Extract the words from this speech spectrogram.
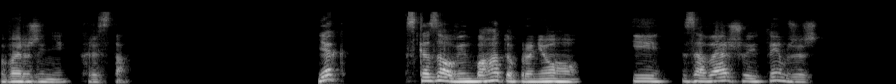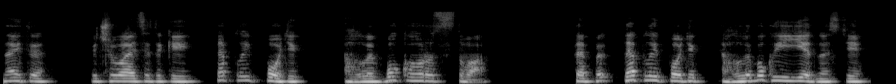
виражені Христа. Як сказав він багато про нього і завершує тим же ж, знаєте, відчувається такий теплий потік глибокого родства, теплий потік глибокої єдності,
